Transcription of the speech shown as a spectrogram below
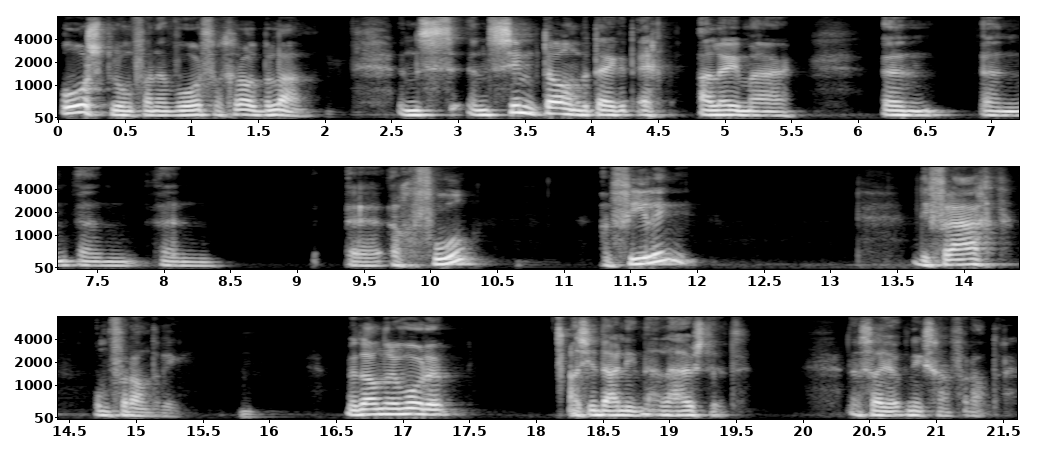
oorsprong van een woord van groot belang. Een, een symptoom betekent echt alleen maar een, een, een, een, uh, een gevoel, een feeling, die vraagt om verandering. Met andere woorden, als je daar niet naar luistert, dan zal je ook niks gaan veranderen.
